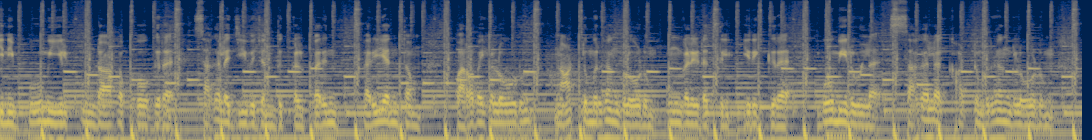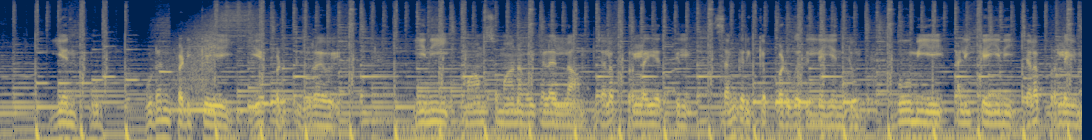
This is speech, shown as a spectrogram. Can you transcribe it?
இனி பூமியில் உண்டாகப் போகிற சகல ஜீவ ஜந்துக்கள் பரிந் பரியந்தம் பறவைகளோடும் நாட்டு மிருகங்களோடும் உங்களிடத்தில் இருக்கிற பூமியில் உள்ள சகல காட்டு மிருகங்களோடும் என் உடன்படிக்கையை ஏற்படுத்துகிறேன் இனி மாம்சமானவைகளெல்லாம் ஜலப்பிரளயத்தில் சங்கரிக்கப்படுவதில்லை என்றும் பூமியை அழிக்க இனி ஜலப்பிரளயம்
